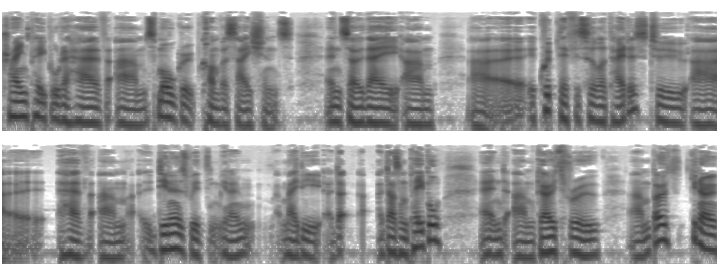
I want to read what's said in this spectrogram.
train people to have um, small group conversations, and so they um, uh, equip their facilitators to uh, have um, dinners with you know maybe a, do- a dozen people and um, go through um, both you know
